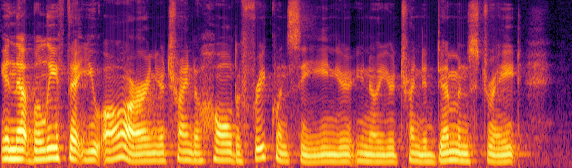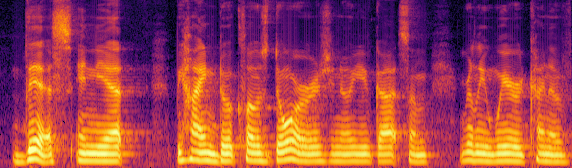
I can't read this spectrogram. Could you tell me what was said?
in that belief that you are and you're trying to hold a frequency and you're, you know, you're trying to demonstrate this and yet behind do closed doors, you know, you've got some really weird kind of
